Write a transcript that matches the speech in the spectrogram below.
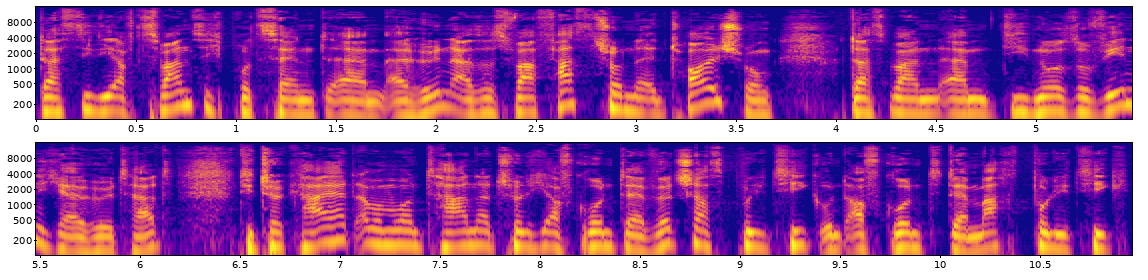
dass sie die auf 20 Prozent ähm, erhöhen. Also es war fast schon eine Enttäuschung, dass man ähm, die nur so wenig erhöht hat. Die Türkei hat aber momentan natürlich aufgrund aufgrund der Wirtschaftspolitik und aufgrund der Machtpolitik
